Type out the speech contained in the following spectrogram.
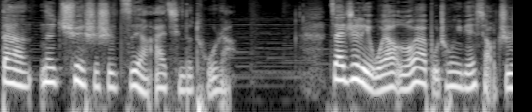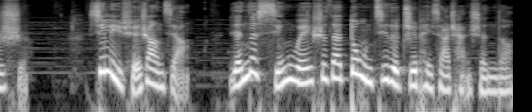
但那确实是滋养爱情的土壤。在这里，我要额外补充一点小知识：心理学上讲。人的行为是在动机的支配下产生的，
